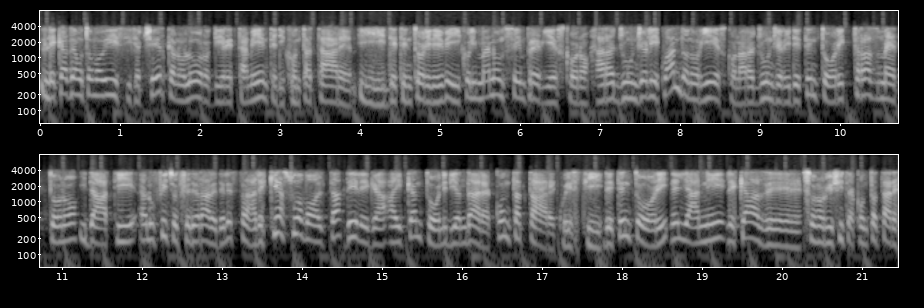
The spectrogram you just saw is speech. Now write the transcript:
Le case automobilistiche cercano loro direttamente di contattare i detentori dei veicoli ma non sempre riescono a raggiungerli e quando non riescono a raggiungere i detentori trasmettono i dati all'Ufficio federale delle strade che a sua volta delega ai cantoni di andare a contattare questi detentori. Negli anni le case sono riuscite a contattare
